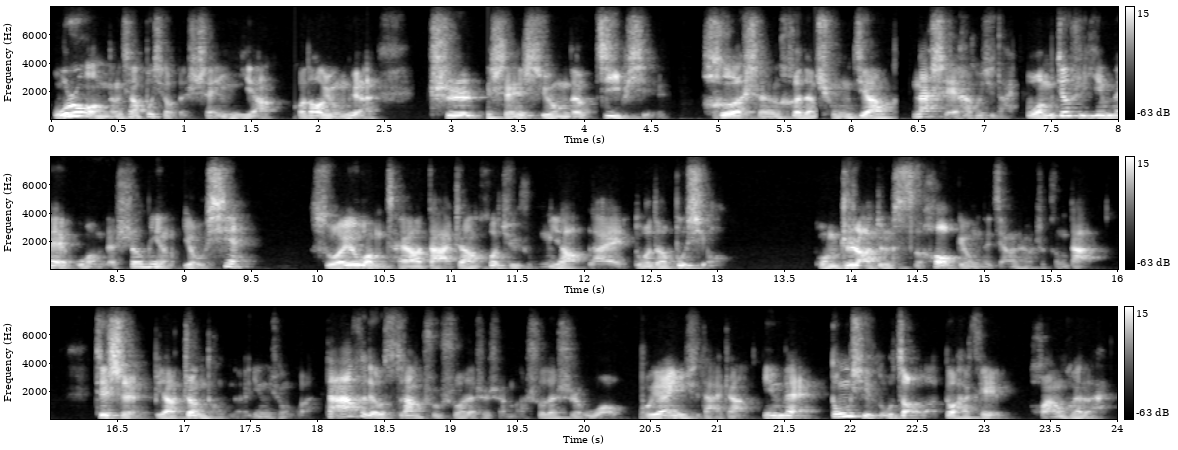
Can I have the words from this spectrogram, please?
如果我们能像不朽的神一样活到永远，吃神使用的祭品，喝神喝的琼浆，那谁还会去打？我们就是因为我们的生命有限，所以我们才要打仗获取荣耀，来夺得不朽。我们知道，就是死后给我们的奖赏是更大的，这是比较正统的英雄观。但阿克琉斯当初说的是什么？说的是我不愿意去打仗，因为东西掳走了都还可以还回来，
